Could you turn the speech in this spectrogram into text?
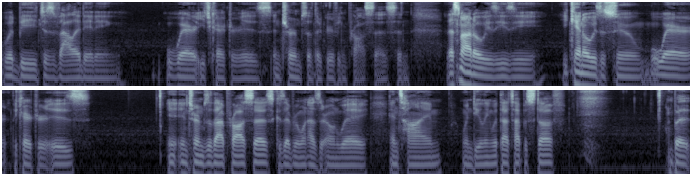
would be just validating where each character is in terms of their grieving process and that's not always easy. You can't always assume where the character is in, in terms of that process because everyone has their own way and time when dealing with that type of stuff. But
